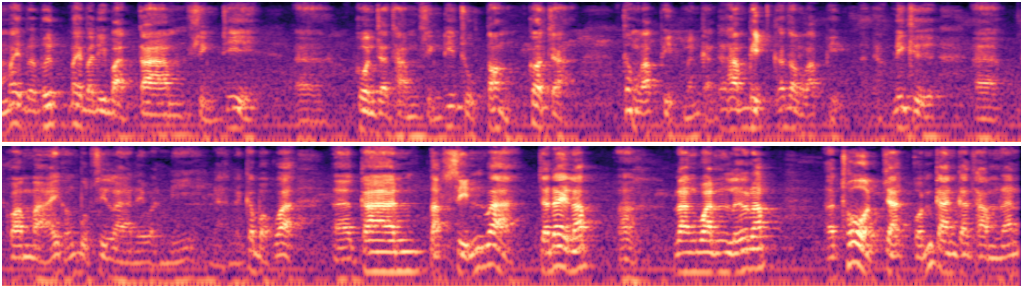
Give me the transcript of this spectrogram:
ำไม่ประพฤติไม่ปฏิบัติตามสิ่งที่ควรจะทำสิ่งที่ถูกต้องก็จะต้องรับผิดเหมือนกัน ถ้าทำผิดก็ต้องรับผิดนะครับนี่คือ ความหมายของบุตรศิลาในวันนี้นะก็บอกว่าการตัดสินว่าจะได้รับรางวัลหรือรับโทษจากผลการกระทำนั้น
